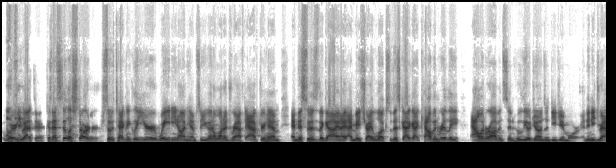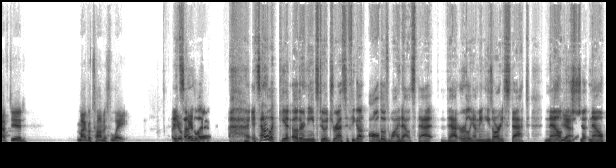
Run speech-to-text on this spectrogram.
where okay. are you at there? Because that's still a starter. So technically, you're waiting on him. So you're going to want to draft after him. And this was the guy, and I, I, made sure I looked. So this guy got Calvin Ridley, Allen Robinson, Julio Jones, and DJ Moore. And then he drafted Michael Thomas late. Are it sounded like it sounded like he had other needs to address if he got all those wideouts that that early. I mean, he's already stacked. Now yeah. he's now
